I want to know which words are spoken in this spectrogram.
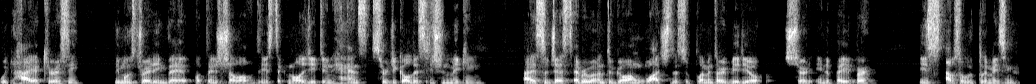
with high accuracy demonstrating the potential of this technology to enhance surgical decision making. I suggest everyone to go and watch the supplementary video shared in the paper. It's absolutely amazing.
